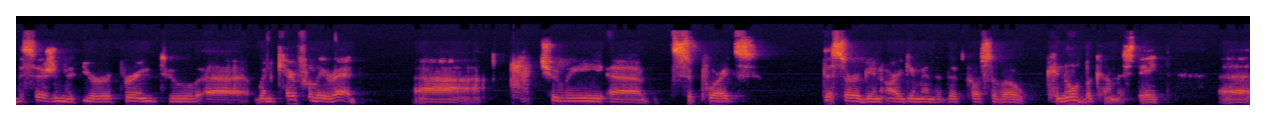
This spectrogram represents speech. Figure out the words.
decision that you're referring to, uh, when carefully read, actually supports the Serbian argument that Kosovo cannot become a state uh,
